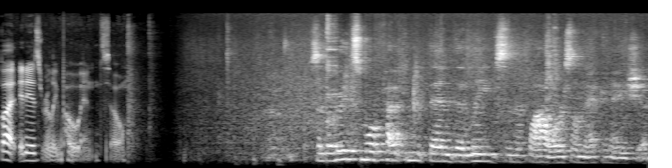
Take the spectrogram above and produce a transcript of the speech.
but it is really potent, so. So the root's more potent than the leaves and the flowers on echinacea.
